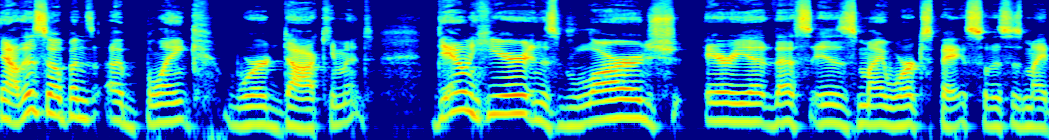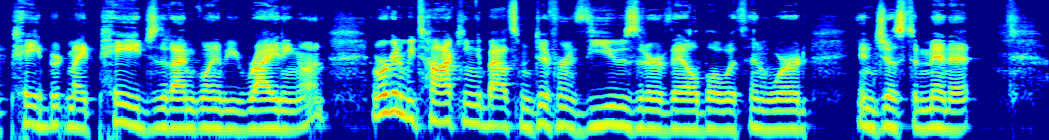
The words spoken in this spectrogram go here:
Now this opens a blank Word document. Down here in this large area, this is my workspace. So this is my paper, my page that I'm going to be writing on. And we're going to be talking about some different views that are available within Word in just a minute.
